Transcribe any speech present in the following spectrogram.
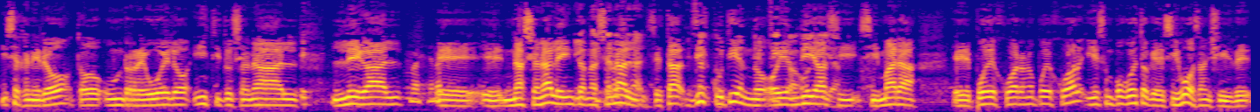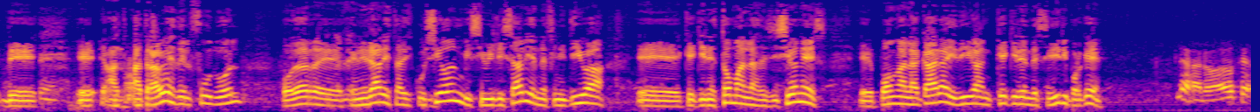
y se generó todo un revuelo institucional, legal, eh, eh, nacional e internacional. Se está discutiendo hoy en día, si, si Mara puede jugar o no puede jugar, y es un poco esto que decís vos, Angie, de, a, través del fútbol poder generar esta discusión, visibilizar y en definitiva que quienes toman las decisiones pongan la cara y digan qué quieren decidir y por qué. Claro, o sea,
